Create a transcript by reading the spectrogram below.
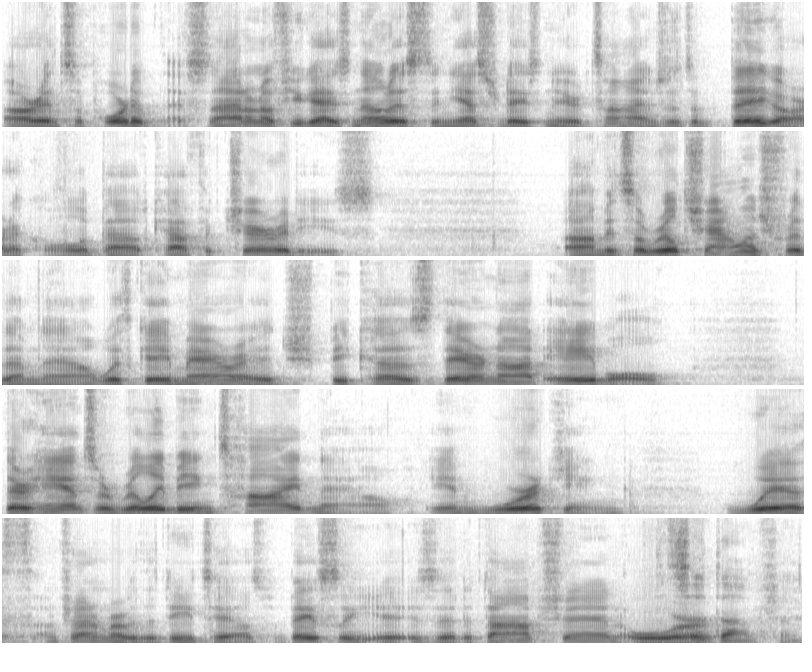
are in support of this. Now, I don't know if you guys noticed in yesterday's New York Times, there's a big article about Catholic Charities. Um, it's a real challenge for them now with gay marriage because they're not able, their hands are really being tied now in working with, I'm trying to remember the details, but basically, is it adoption or? It's adoption.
